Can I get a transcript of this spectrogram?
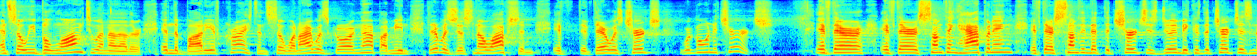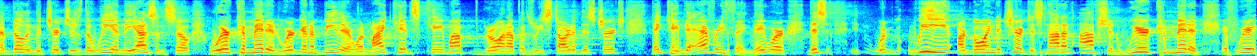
And so we belong to one another in the body of Christ. And so when I was growing up, I mean, there was just no option. If, if there was church, we're going to church. If, there, if there's something happening, if there's something that the church is doing, because the church isn't a building, the church is the we and the us, and so we're committed. We're going to be there. When my kids came up, growing up, as we started this church, they came to everything. They were this. We're, we are going to church. It's not an option. We're committed. If we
